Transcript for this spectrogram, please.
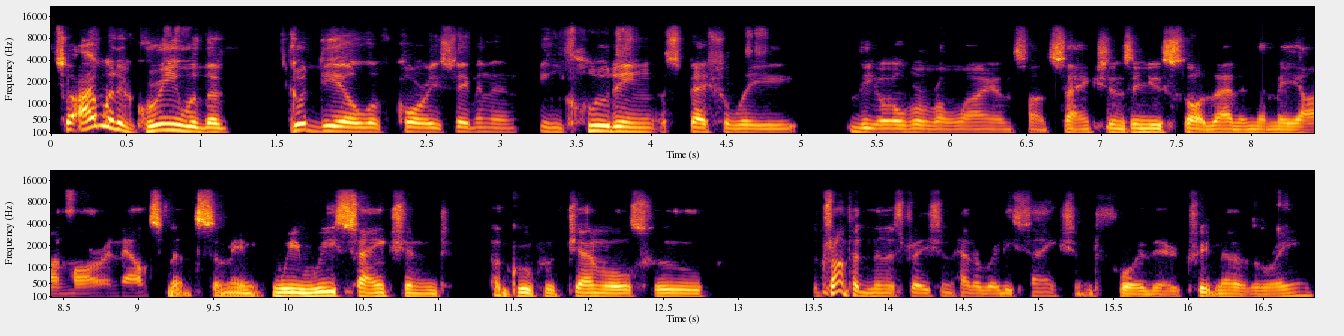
So I would agree with a good deal of Kori's statement, including especially the over reliance on sanctions. And you saw that in the Myanmar announcements. I mean, we re sanctioned a group of generals who the Trump administration had already sanctioned for their treatment of the Rohingya.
